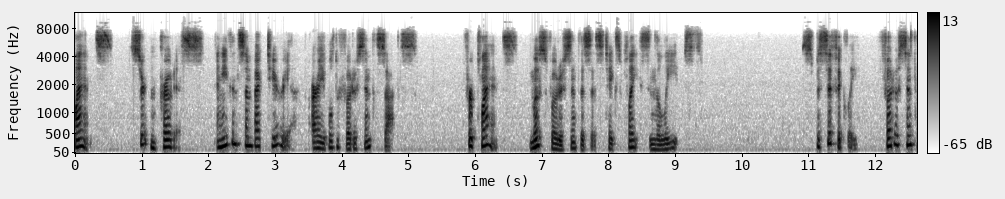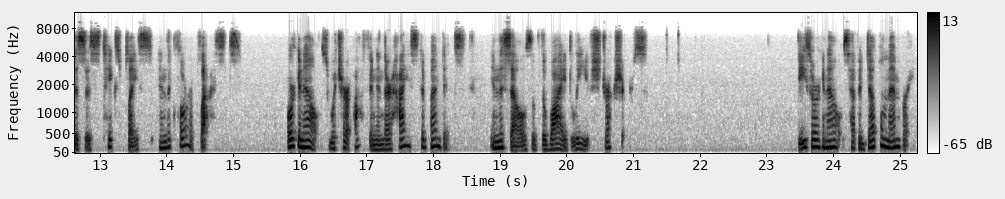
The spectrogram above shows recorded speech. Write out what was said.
Plants, certain protists, and even some bacteria are able to photosynthesize. For plants, most photosynthesis takes place in the leaves. Specifically, photosynthesis takes place in the chloroplasts, organelles which are often in their highest abundance in the cells of the wide leaf structures. These organelles have a double membrane,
